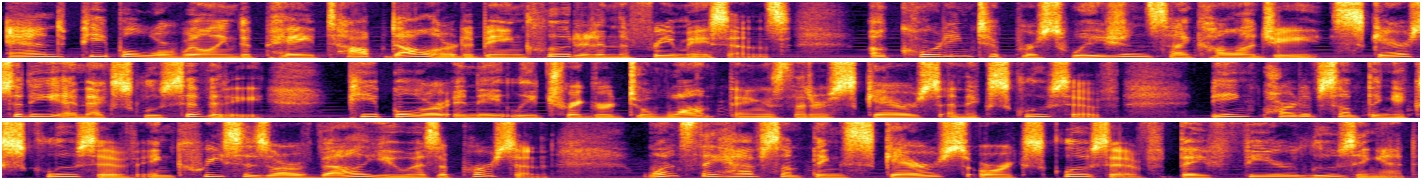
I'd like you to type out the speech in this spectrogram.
And people were willing to pay top dollar to be included in the Freemasons. According to persuasion psychology, scarcity and exclusivity, people are innately triggered to want things that are scarce and exclusive. Being part of something exclusive increases our value as a person. Once they have something scarce or exclusive, they fear losing it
